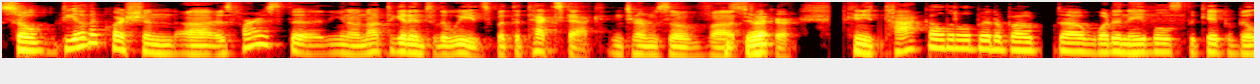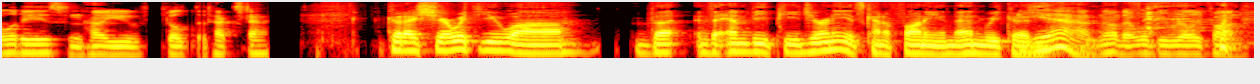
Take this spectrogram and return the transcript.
So the other question, uh, as far as the you know, not to get into the weeds, but the tech stack in terms of uh, Tykr, can you talk a little bit about uh, what enables the capabilities and how you've built the tech stack? Could I share with you uh, the the MVP journey. It's kind of funny, and then we could. Yeah, no, that would be really fun.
